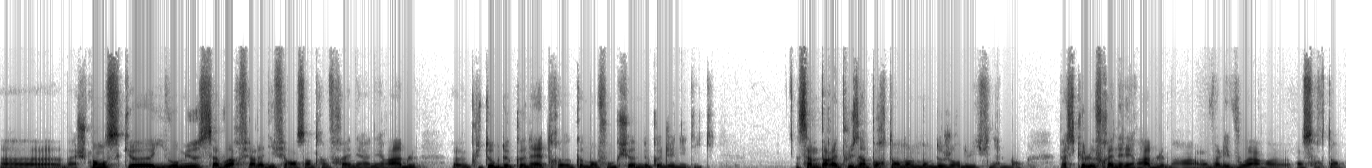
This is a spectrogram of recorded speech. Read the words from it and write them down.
bah, je pense qu'il vaut mieux savoir faire la différence entre un frêne et un érable euh, plutôt que de connaître euh, comment fonctionne le code génétique. Ça me paraît plus important dans le monde d'aujourd'hui, finalement. Parce que le frêne et l'érable, bah, on va les voir euh, en sortant.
